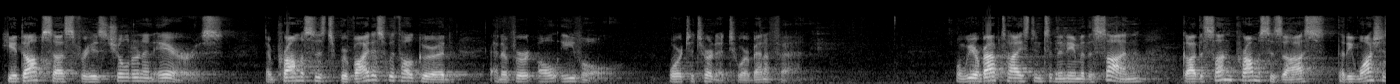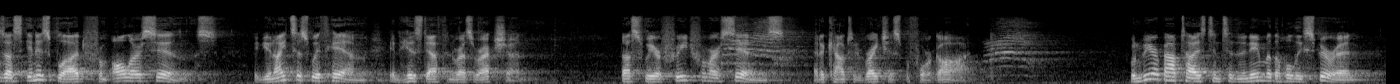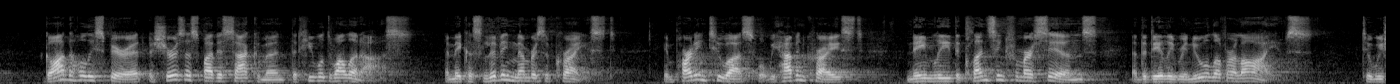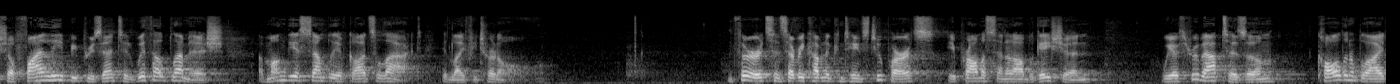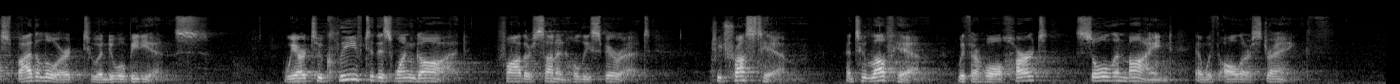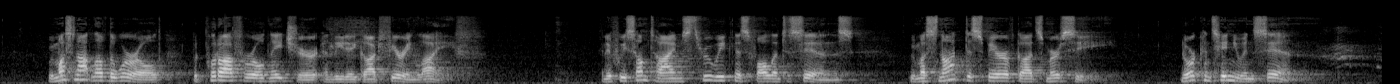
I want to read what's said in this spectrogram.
He adopts us for His children and heirs and promises to provide us with all good and avert all evil, or to turn it to our benefit. When we are baptized into the name of the Son, God the Son promises us that He washes us in His blood from all our sins and unites us with Him in His death and resurrection. Thus, we are freed from our sins and accounted righteous before God. When we are baptized into the name of the Holy Spirit, God the Holy Spirit assures us by the sacrament that He will dwell in us and make us living members of Christ, imparting to us what we have in Christ, namely the cleansing from our sins and the daily renewal of our lives, till we shall finally be presented without blemish among the assembly of God's elect in life eternal. And third, since every covenant contains two parts, a promise and an obligation, we are through baptism called and obliged by the Lord to a new obedience. We are to cleave to this one God, Father, Son, and Holy Spirit to trust Him and to love Him with our whole heart, soul, and mind, and with all our strength. We must not love the world, but put off our old nature and lead a God fearing life. And if we sometimes, through weakness, fall into sins, we must not despair of God's mercy, nor continue in sin.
